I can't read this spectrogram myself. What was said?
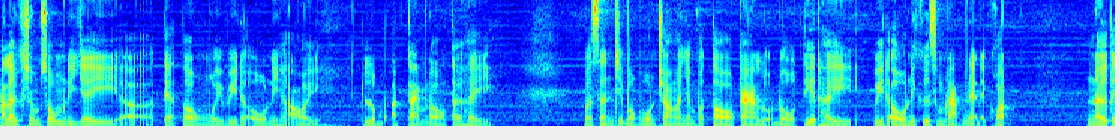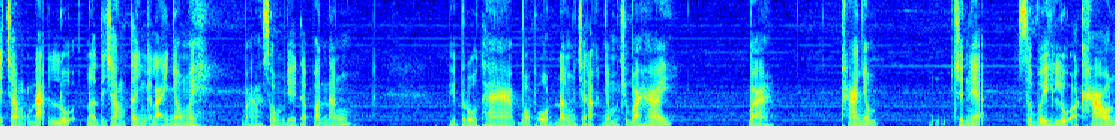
ឥឡូវខ្ញុំសូមនិយាយតាក់ទងមួយវីដេអូនេះឲ្យលំអិតតែម្ដងទៅហើយបើសិនជាបងប្អូនចង់ឲ្យខ្ញុំបន្តការលក់ដូរទៀតហើយវីដេអូនេះគឺសម្រាប់អ្នកដែលគាត់នៅតែចង់ដាក់លក់នៅតែចង់ទិញកន្លែងខ្ញុំឯងបាទសូមនិយាយតែប៉ុណ្្នឹងពីព្រោះថាបងប្អូនដឹងចរិតខ្ញុំច្បាស់ហើយបាទថាខ្ញុំជាអ្នក service លក់ account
